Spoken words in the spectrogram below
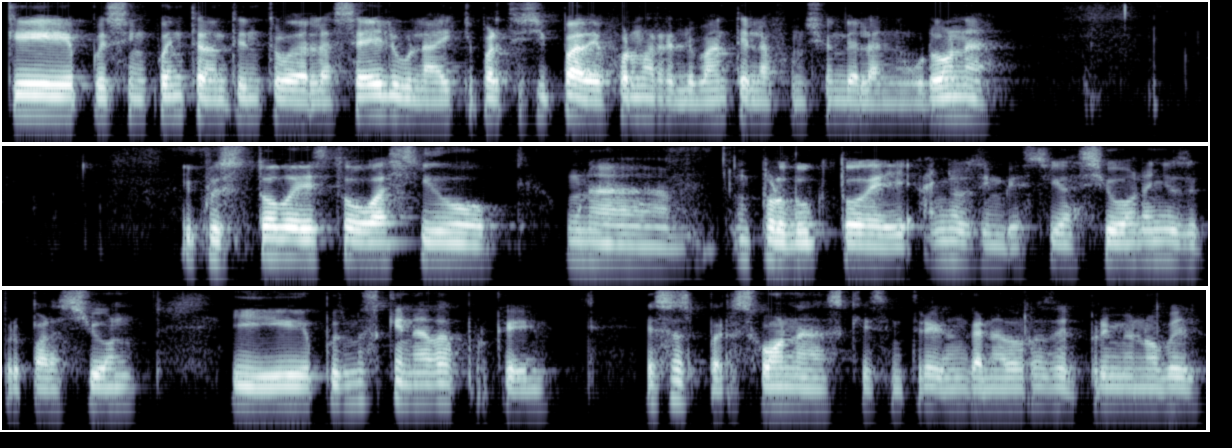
que pues se encuentran dentro de la célula y que participa de forma relevante en la función de la neurona. Y pues todo esto ha sido un producto de años de investigación, años de preparación y pues más que nada porque esas personas que se entregan ganadoras del premio Nobel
